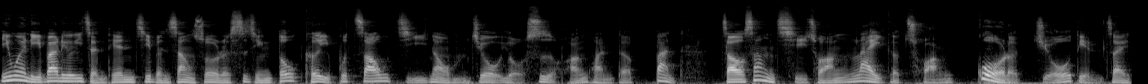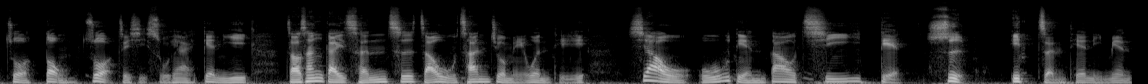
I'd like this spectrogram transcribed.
因为礼拜六一整天，基本上所有的事情都可以不着急，那我们就有事缓缓的办。早上起床赖个床，过了九点再做动作，这是属下的建议。早餐改成吃早午餐就没问题。下午五点到七点是一整天里面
